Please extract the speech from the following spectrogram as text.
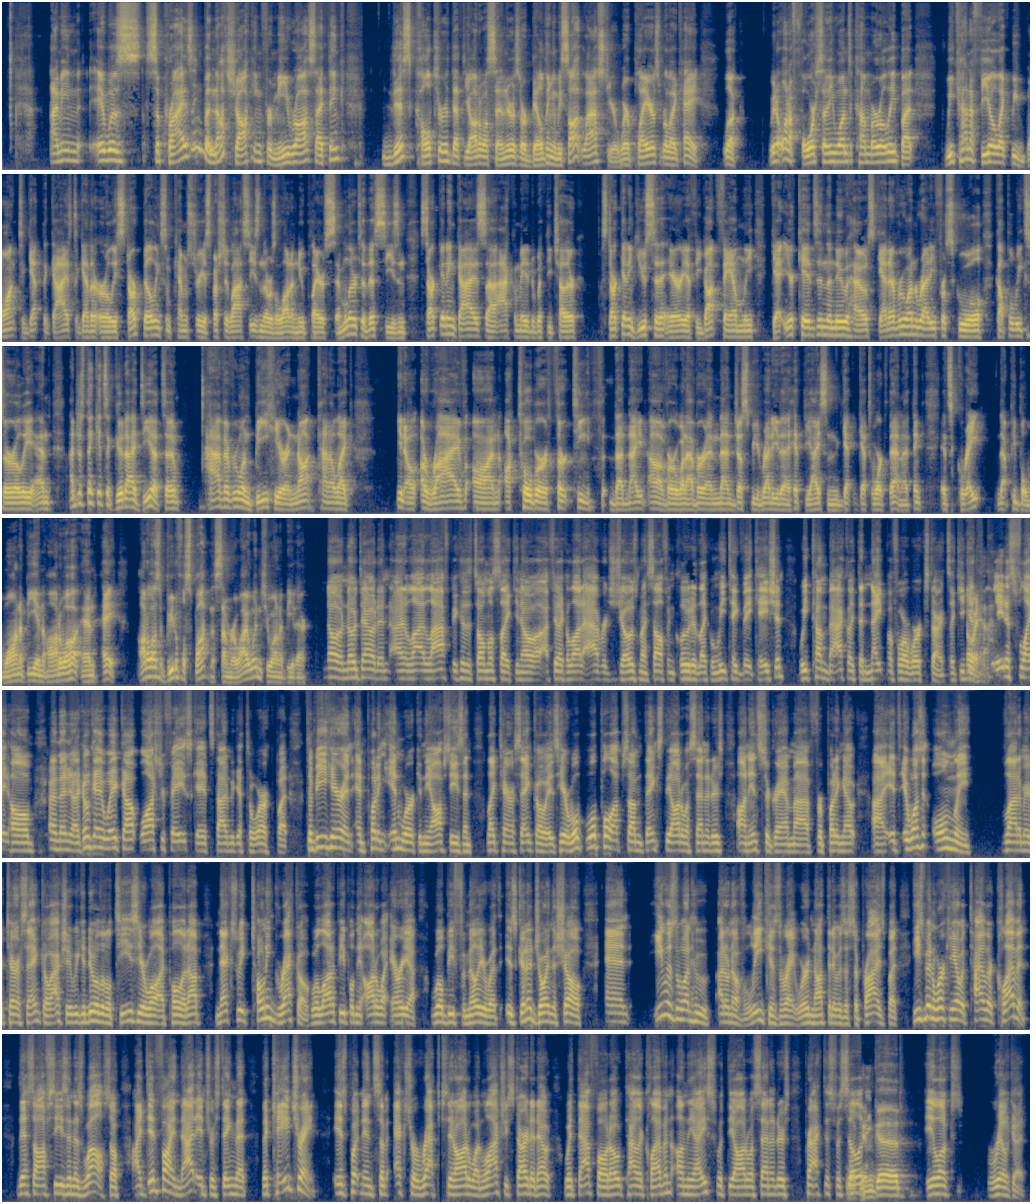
I mean, it was surprising, but not shocking for me, Ross. I think this culture that the Ottawa Senators are building, and we saw it last year where players were like, hey, look, we don't want to force anyone to come early, but we kind of feel like we want to get the guys together early, start building some chemistry, especially last season. There was a lot of new players similar to this season. Start getting guys uh, acclimated with each other, start getting used to the area. If you got family, get your kids in the new house, get everyone ready for school a couple weeks early. And I just think it's a good idea to have everyone be here and not kind of like you know arrive on october 13th the night of or whatever and then just be ready to hit the ice and get get to work then. I think it's great that people want to be in ottawa and hey ottawa's a beautiful spot in the summer. Why wouldn't you want to be there no, no doubt. And I, I, laugh because it's almost like, you know, I feel like a lot of average Joes, myself included, like when we take vacation, we come back like the night before work starts. Like you get oh, yeah. the latest flight home, and then you're like, okay, wake up, wash your face. Okay, it's time to get to work. But to be here and, and putting in work in the off season, like Tarasenko is here, we'll we'll pull up some thanks to the Ottawa Senators on Instagram uh, for putting out. Uh, it, it wasn't only Vladimir Tarasenko. Actually, we could do a little tease here while I pull it up. Next week, Tony Greco, who a lot of people in the Ottawa area will be familiar with, is going to join the show. And he was the one who, I don't know if leak is the right word, not that it was a surprise, but he's been working out with Tyler Kleven this offseason as well. So I did find that interesting that the K train is putting in some extra reps in Ottawa. And we'll actually start it out with that photo. Tyler Kleven on the ice with the Ottawa Senators practice facility. Looking good. He looks real good.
